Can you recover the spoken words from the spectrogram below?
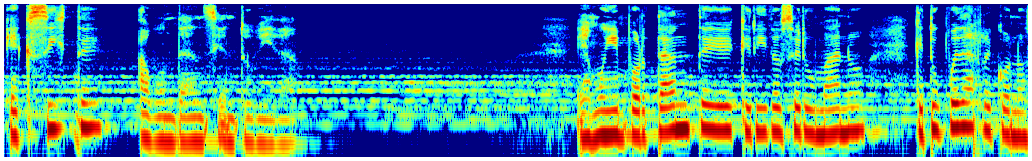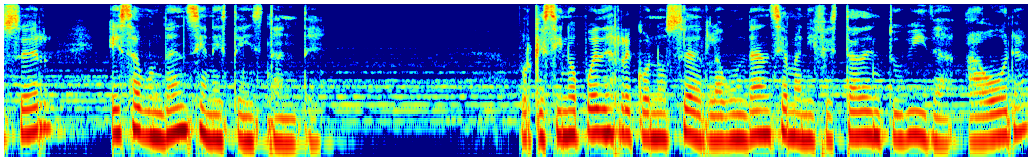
existe abundancia en tu vida. Es muy importante, querido ser humano, que tú puedas reconocer esa abundancia en este instante. Porque si no puedes reconocer la abundancia manifestada en tu vida ahora,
